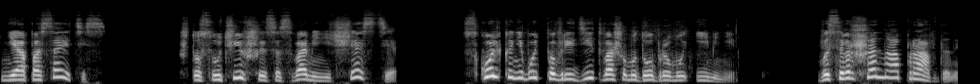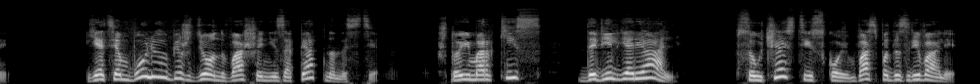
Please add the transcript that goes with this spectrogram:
«Не опасайтесь, что случившееся с вами несчастье сколько-нибудь повредит вашему доброму имени. Вы совершенно оправданы. Я тем более убежден в вашей незапятнанности, что и маркиз де Вильяреаль, в соучастии с коим вас подозревали,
